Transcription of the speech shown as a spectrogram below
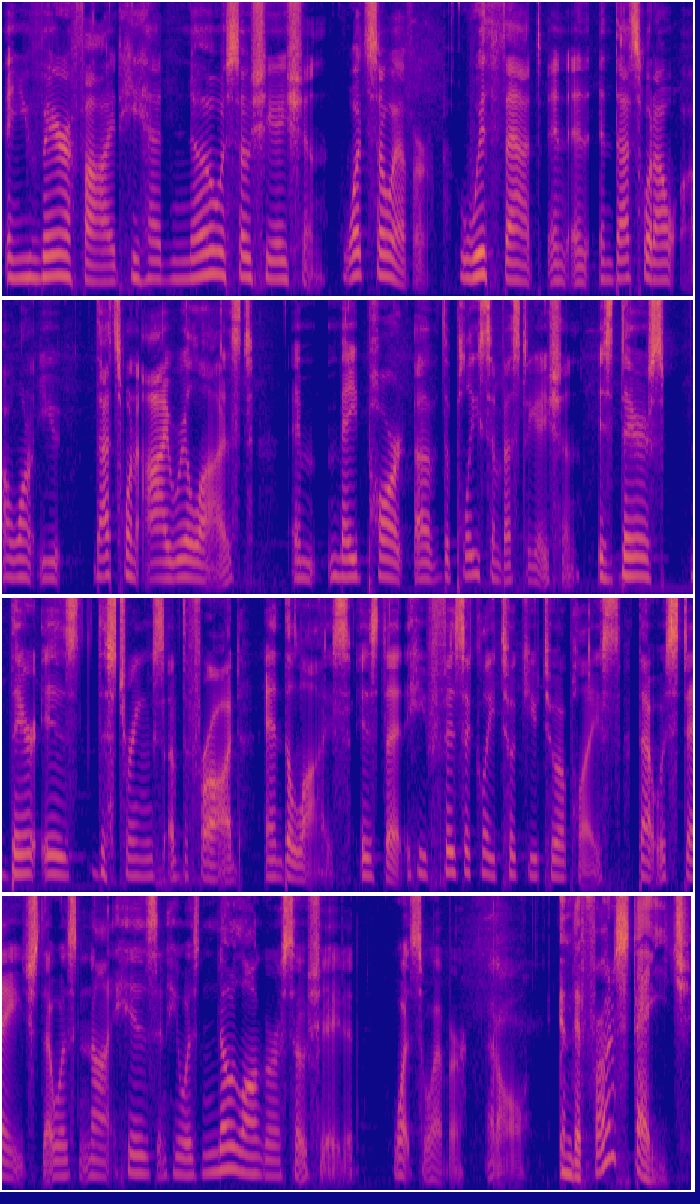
and you verified he had no association whatsoever with that, and, and, and that's what I, I want you, that's when I realized and made part of the police investigation is there's there is the strings of the fraud and the lies is that he physically took you to a place that was staged that was not his and he was no longer associated whatsoever at all. In the first stage,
